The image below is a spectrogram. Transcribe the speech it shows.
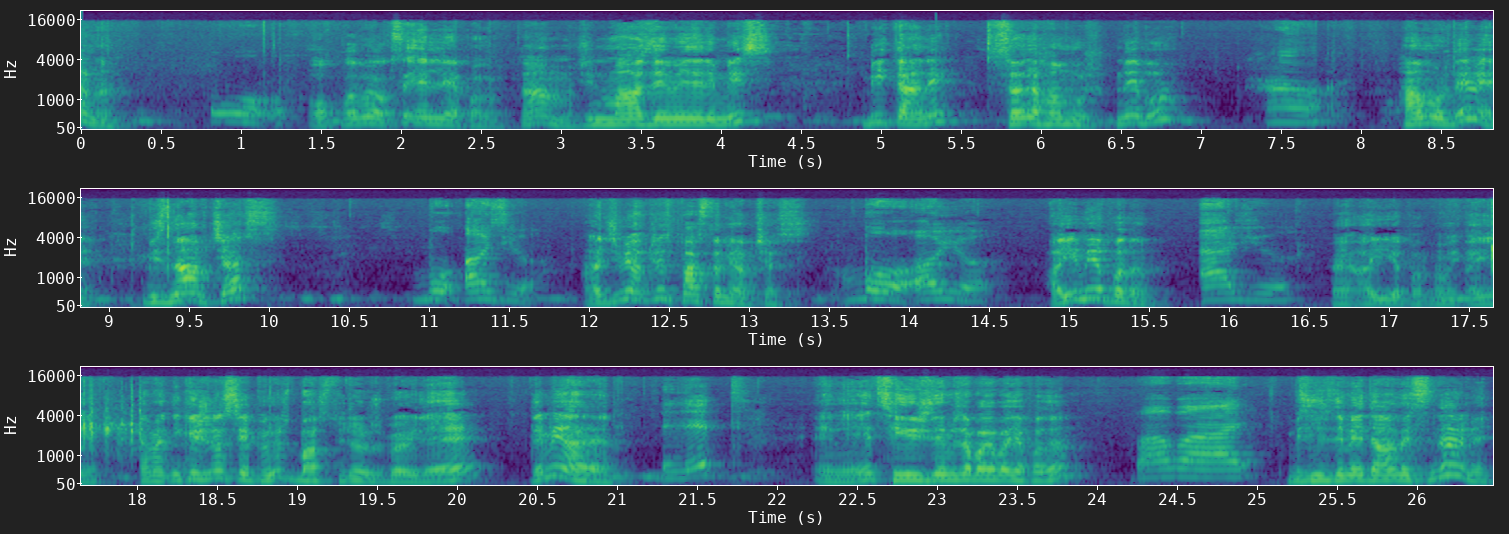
Var mı? Oklava yoksa elle yapalım. Tamam mı? Şimdi malzemelerimiz bir tane sarı hamur. Ne bu? Ha. Hamur değil mi? Biz ne yapacağız? Bu ayı. Acı mı yapacağız, pasta mı yapacağız? Bu ayı. Ayı mı yapalım? Ayı. He, ayı yapalım. Tamam, ayı. Hemen ilk önce nasıl yapıyoruz? Bastırıyoruz böyle. Değil mi Yaren? Evet. Evet. Seyircilerimize bay bay yapalım. Bye bye. Bizi izlemeye devam etsinler mi?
